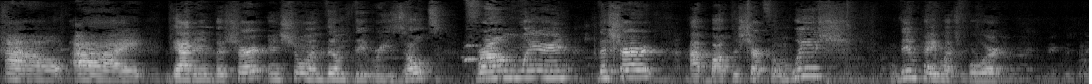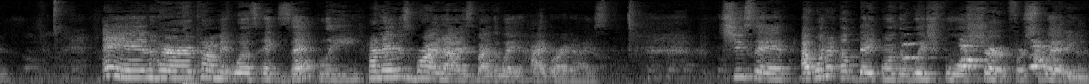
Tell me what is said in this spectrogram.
how I got in the shirt and showing them the results from wearing the shirt. I bought the shirt from Wish, didn't pay much for it. And her comment was exactly, her name is Bright Eyes, by the way. Hi, Bright Eyes. She said, I want an update on the Wish for shirt for sweating.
